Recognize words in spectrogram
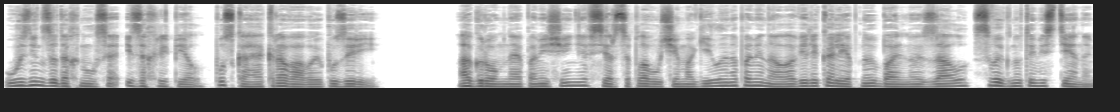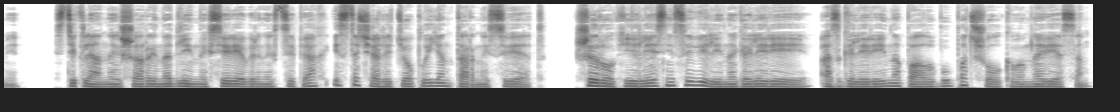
Узник задохнулся и захрипел, пуская кровавые пузыри. Огромное помещение в сердце плавучей могилы напоминало великолепную бальную залу с выгнутыми стенами, Стеклянные шары на длинных серебряных цепях источали теплый янтарный свет. Широкие лестницы вели на галереи, а с галерей на палубу под шелковым навесом.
